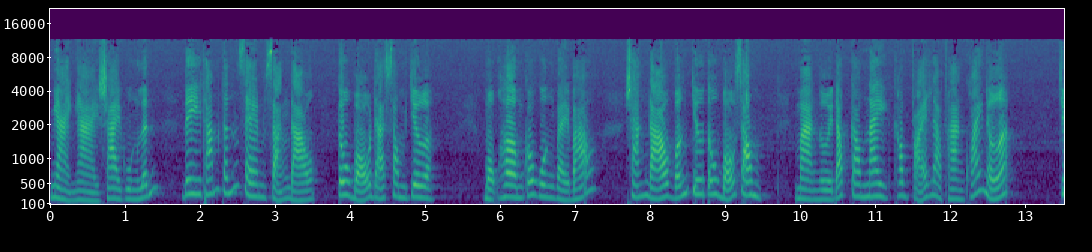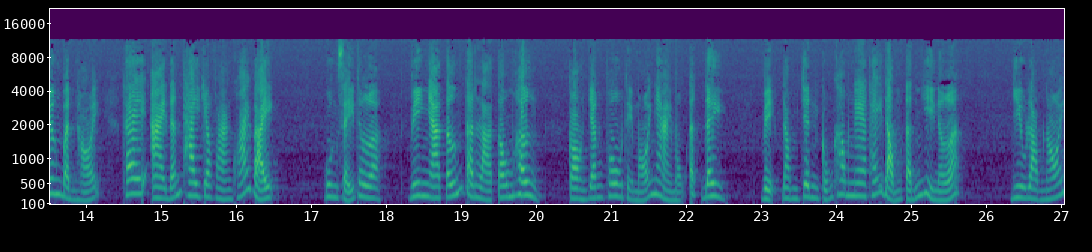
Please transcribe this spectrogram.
ngày ngày sai quân lính đi thám thính xem sạn đạo, tu bổ đã xong chưa? Một hôm có quân về báo, Sạn đạo vẫn chưa tu bổ xong, Mà người đốc công nay không phải là phàn khoái nữa. Trương Bình hỏi, Thế ai đến thay cho phàn khoái vậy? Quân sĩ thưa, Viên nhà tướng tên là Tôn Hưng. Còn dân phu thì mỗi ngày một ít đi Việc đồng chinh cũng không nghe thấy động tĩnh gì nữa Diêu Long nói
